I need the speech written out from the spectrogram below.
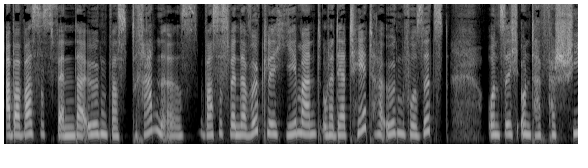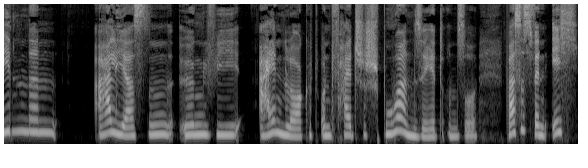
Aber was ist, wenn da irgendwas dran ist? Was ist, wenn da wirklich jemand oder der Täter irgendwo sitzt und sich unter verschiedenen Aliasen irgendwie einloggt und falsche Spuren sieht und so? Was ist, wenn ich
